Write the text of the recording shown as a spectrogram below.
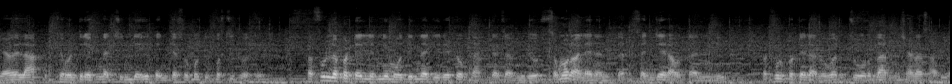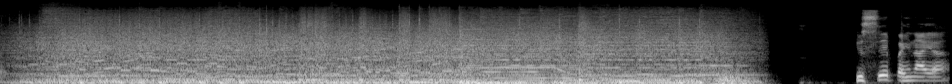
यावेळेला मुख्यमंत्री एकनाथ शिंदेही त्यांच्यासोबत उपस्थित होते. प्रफुल्ल पटेल यांनी मोदींना जिरेटोप घातल्याचा व्हिडिओ समोर आल्यानंतर संजय राऊतांनी प्रफुल्ल पटेलांवर जोरदार निशाणा साधला. किससे पहनाया?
